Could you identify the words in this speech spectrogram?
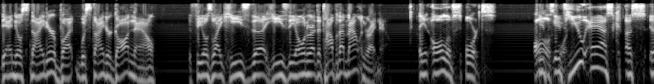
Daniel Snyder, but with Snyder gone now, it feels like he's the he's the owner at the top of that mountain right now. in all of sports. All if, sports. if you ask us uh,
